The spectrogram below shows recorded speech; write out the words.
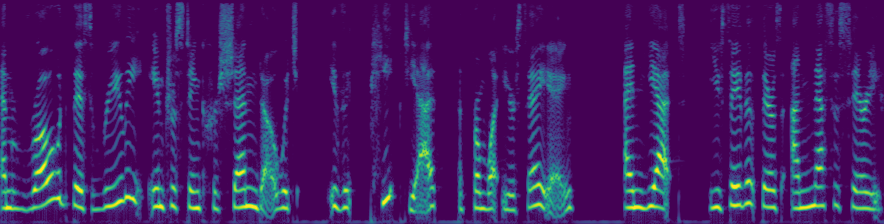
and rode this really interesting crescendo, which isn't peaked yet from what you're saying. And yet you say that there's unnecessary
